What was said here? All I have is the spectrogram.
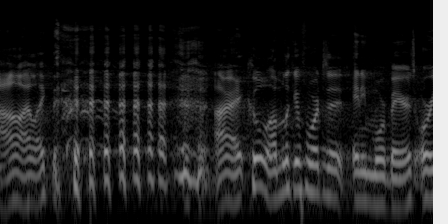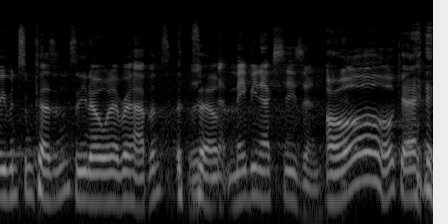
Oh, I like that. All right, cool. I'm looking forward to any more bears or even some cousins, you know, whatever happens. So. Maybe next season. Oh, okay.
